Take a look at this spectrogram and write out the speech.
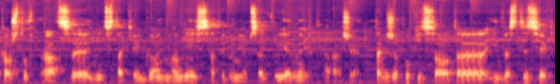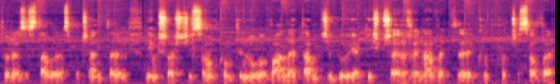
kosztów pracy, nic takiego nie ma miejsca, tego nie obserwujemy jak na razie. Także póki co te inwestycje, które zostały rozpoczęte, w większości są kontynuowane. Tam, gdzie były jakieś przerwy, nawet krótkoczasowe,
